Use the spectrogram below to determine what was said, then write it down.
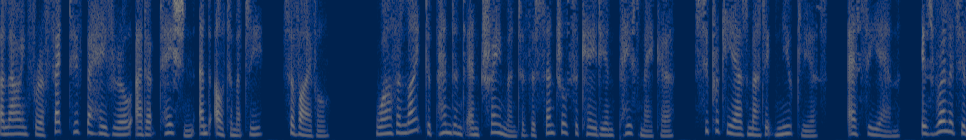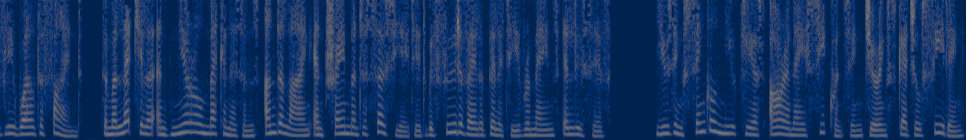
allowing for effective behavioral adaptation and ultimately, survival. While the light dependent entrainment of the central circadian pacemaker, suprachiasmatic nucleus, SCN, is relatively well defined, the molecular and neural mechanisms underlying entrainment associated with food availability remains elusive. Using single nucleus RNA sequencing during scheduled feeding,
